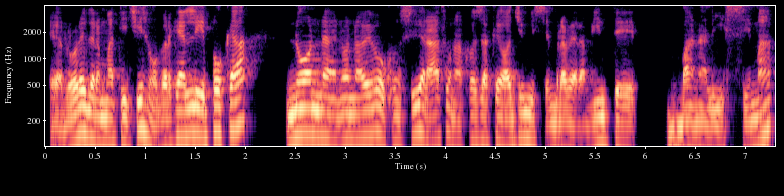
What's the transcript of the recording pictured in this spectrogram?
errore drammaticissimo perché all'epoca non, non avevo considerato una cosa che oggi mi sembra veramente banalissima,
